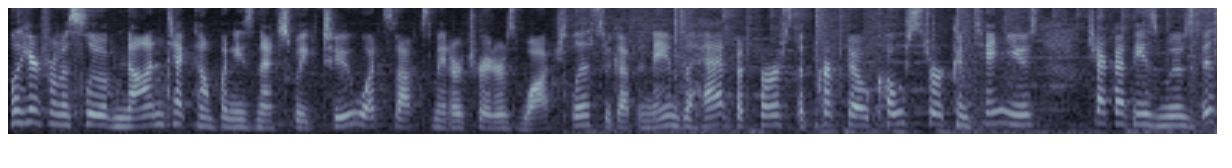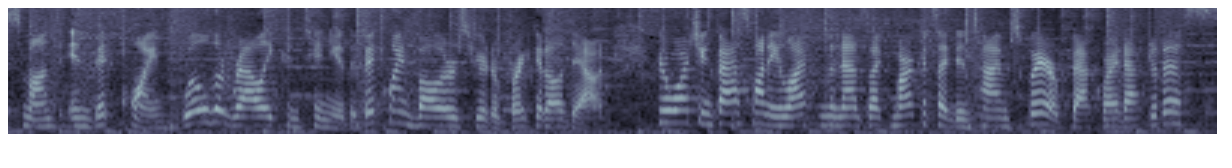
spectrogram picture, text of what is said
we'll hear from a slew of non tech companies next week, too. What stocks made our traders watch list? We got the names ahead, but first, the crypto coaster continues. Check out these moves this month in Bitcoin. Will the rally continue? The Bitcoin baller is here to break it all down. You're watching Fast Money live from the NASDAQ market site in Times Square. Back right after this.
